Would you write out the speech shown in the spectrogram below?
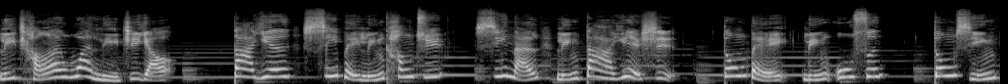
离长安万里之遥。大燕西北临康居，西南临大月氏，东北临乌孙，东行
